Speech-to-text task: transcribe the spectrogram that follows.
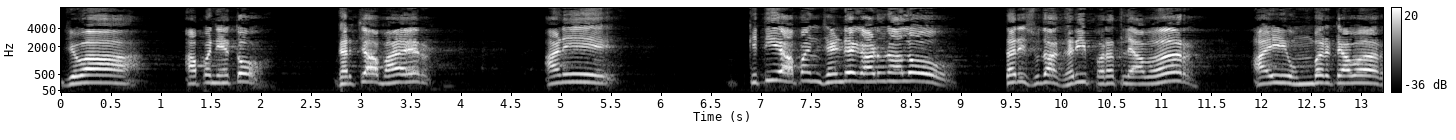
जेव्हा आपण येतो घरच्या बाहेर आणि किती आपण झेंडे गाडून आलो तरी सुद्धा घरी परतल्यावर आई उंबरट्यावर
